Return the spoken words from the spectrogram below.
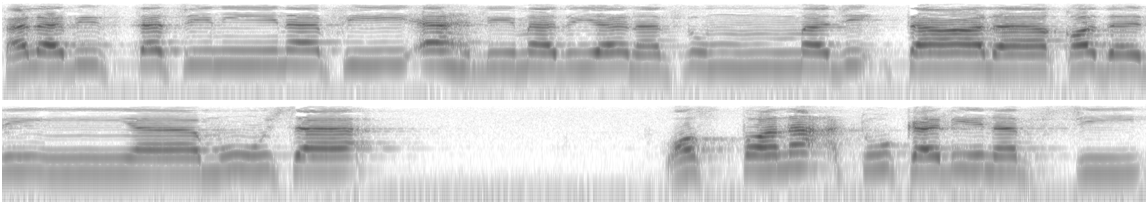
فَلَبِثْتَ سِنِينَ فِي أَهْلِ مَدْيَنَ ثُمَّ جِئْتَ عَلَى قَدَرٍ يَا مُوسَى وَاصْطَنَعْتُكَ لِنَفْسِي.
